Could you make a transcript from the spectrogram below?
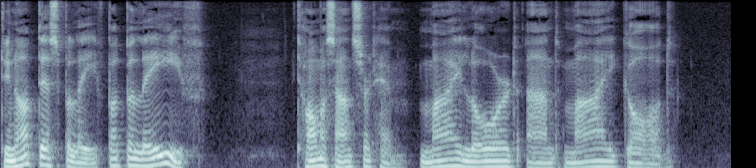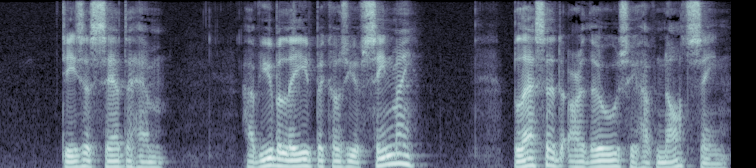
Do not disbelieve, but believe. Thomas answered him, My Lord and my God. Jesus said to him, Have you believed because you have seen me? Blessed are those who have not seen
